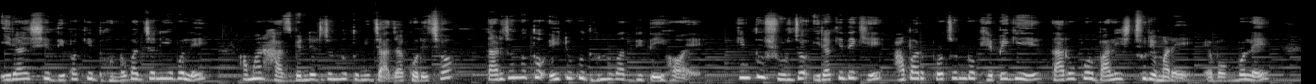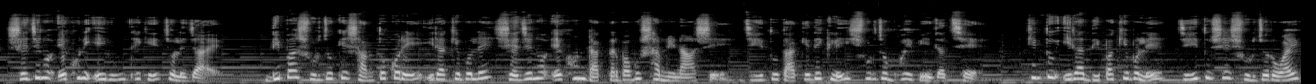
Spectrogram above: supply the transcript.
ইরা এসে দীপাকে ধন্যবাদ জানিয়ে বলে, আমার হাজবেন্ডের জন্য তুমি যা যা করেছ, তার জন্য তো এইটুকু ধন্যবাদ দিতেই হয়। কিন্তু সূর্য ইরাকে দেখে আবার প্রচণ্ড খেপে গিয়ে তার উপর বালিশ ছুঁড়ে মারে এবং বলে, সে যেন এখনই এই রুম থেকে চলে যায়। দীপা সূর্যকে শান্ত করে ইরাকে বলে, সে যেন এখন ডাক্তারবাবুর সামনে না আসে। যেহেতু তাকে দেখলেই সূর্য ভয় পেয়ে যাচ্ছে। কিন্তু ইরা দীপাকে বলে, যেহেতু সে সূর্যর ওয়াইফ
